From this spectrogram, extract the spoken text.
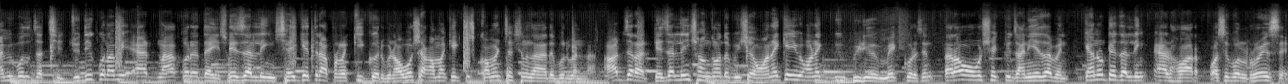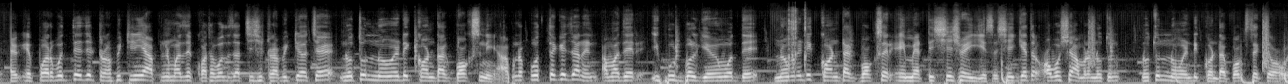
আমি বলতে চাচ্ছি, যদি কোনো আমি অ্যাড না করে দেয় লিঙ্ক সেই ক্ষেত্রে আপনারা কি করবেন? অবশ্যই আমাকে একটু কমেন্ট সেকশনে জানাতে ভুলবেন না। আর যারা লিঙ্ক সংক্রান্ত বিষয়ে অনেকেই অনেক ভিডিও মেক করেছেন, তারাও অবশ্যই একটু জানিয়ে যাবেন, কেন লিঙ্ক অ্যাড হওয়ার পসিবল রয়েছে? পরবর্তীতে যে টপিকটি নিয়ে আপনার মাঝে কথা বলতে যাচ্ছি সেই টপিকটি হচ্ছে নতুন নোমেটিক কন্ট্যাক্ট বক্স নিয়ে। আপনারা প্রত্যেকে জানেন, আমাদের ই ফুটবল গেমের মধ্যে নোমেটিক কন্ট্যাক্ট বক্সের এই ম্যাচটি শেষ হয়ে গিয়েছে। সেই ক্ষেত্রে অবশ্যই আমরা নতুন নতুন নোমেটিক কন্ট্যাক্ট বক্স দেখতে পাবো।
